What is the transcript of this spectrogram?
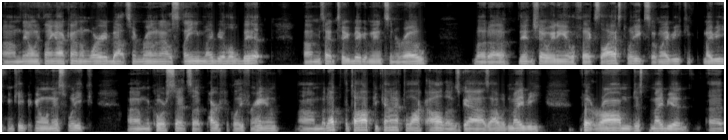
Um, the only thing I kind of worry about is him running out of steam maybe a little bit. He's had two big events in a row, but uh, didn't show any ill effects last week. So maybe he can, maybe he can keep it going this week. Um, the course sets up perfectly for him. Um, but up at the top, you kind of have to lock all those guys. I would maybe put Rahm just maybe a, a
